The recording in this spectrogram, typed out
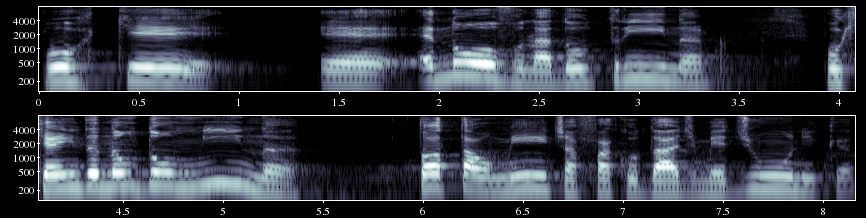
porque é, é novo na doutrina, porque ainda não domina totalmente a faculdade mediúnica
